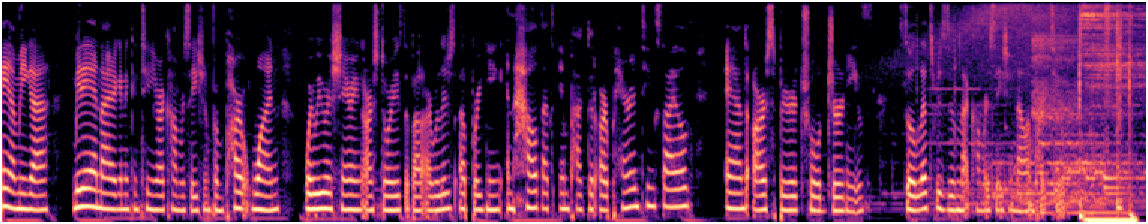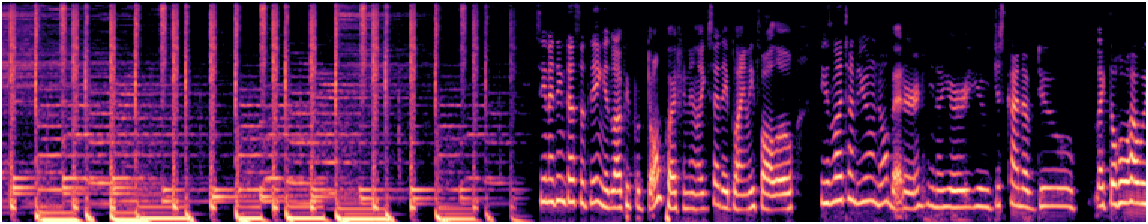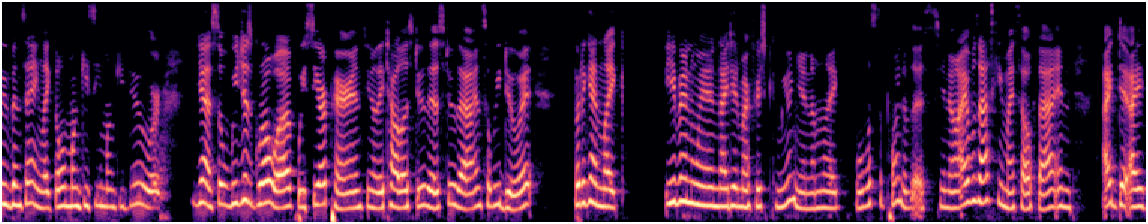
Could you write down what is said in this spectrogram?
Hey, amiga. Mireya and I are going to continue our conversation from part one, where we were sharing our stories about our religious upbringing and how that's impacted our parenting styles and our spiritual journeys. So let's resume that conversation now in part two. See, and I think that's the thing. A lot of people don't question it. Like you said, they blindly follow because a lot of times you don't know better. You know, you're you just kind of do like the whole how we've been saying, like the whole monkey see, monkey do, or yeah. So we just grow up. We see our parents. You know, they tell us do this, do that, and so we do it. But again, like even when I did my first communion, I'm like, well, what's the point of this? You know, I was asking myself that, and I did. I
